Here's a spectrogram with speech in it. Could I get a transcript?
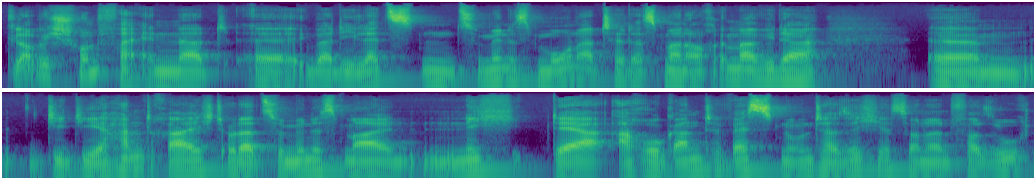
glaube ich, schon verändert äh, über die letzten zumindest Monate, dass man auch immer wieder ähm, die, die Hand reicht oder zumindest mal nicht der arrogante Westen unter sich ist, sondern versucht,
